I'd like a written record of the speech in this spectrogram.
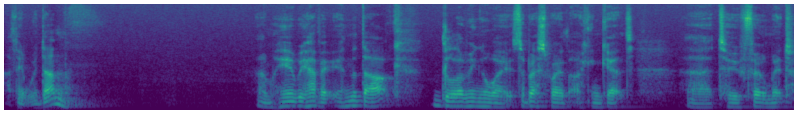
I think we're done. And here we have it in the dark, glowing away. It's the best way that I can get uh, to film it,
